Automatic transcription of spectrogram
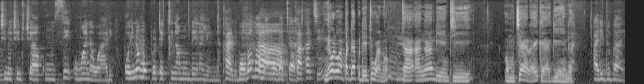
kino kintu kya ku nsi omwana waali olina omuprotectinga mu mbeera yonna. Kale bw'oba maama Ah, oba taata. naye waliwo ampadde update wano aŋambye nti omukyala ayika yagenda ali dubai.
